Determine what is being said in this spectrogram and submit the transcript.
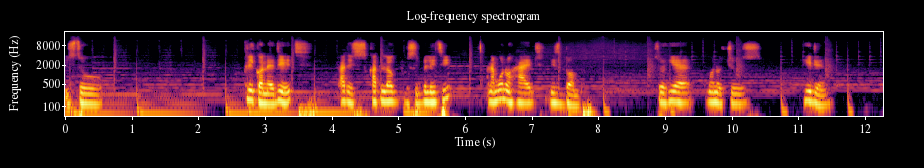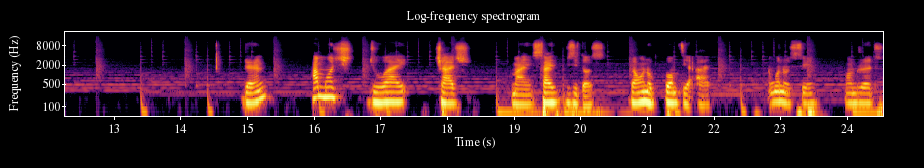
is to click on edit that is catalog visibility and I'm going to hide this bump so here I'm going to choose hidden Then, how much do I charge my site visitors if I want to bump their ad? I'm going to say $100.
